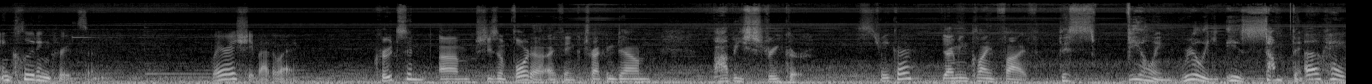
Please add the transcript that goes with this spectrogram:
including Crutzen. Where is she, by the way? Crutzen? Um, she's in Florida, I think, tracking down Bobby Streaker. Streaker? Yeah, I mean Client 5. This feeling really is something. Okay,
